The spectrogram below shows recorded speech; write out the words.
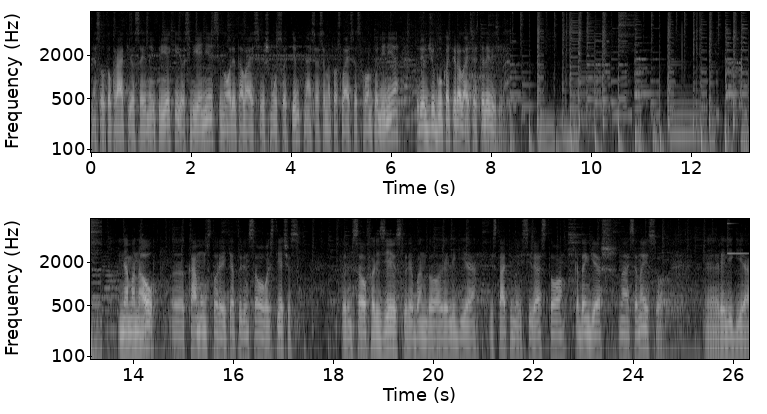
nes autokratijos eina į priekį, jos vienijasi, nori tą laisvę iš mūsų atimti, mes esame tos laisvės fronto linija, todėl džiugu, kad yra laisvės televizija. Nemanau, e, ką mums to reikia, turim savo valstiečius, turim savo fariziejus, kurie bando religiją įstatymais įvesto, kadangi aš na, senai su e, religija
